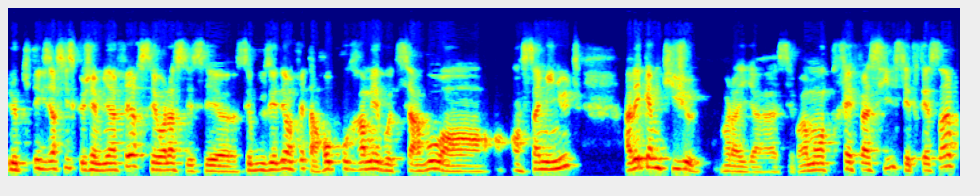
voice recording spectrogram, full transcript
le petit exercice que j'aime bien faire, c'est voilà, c'est euh, vous aider en fait à reprogrammer votre cerveau en, en cinq minutes avec un petit jeu. Voilà, c'est vraiment très facile, c'est très simple.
